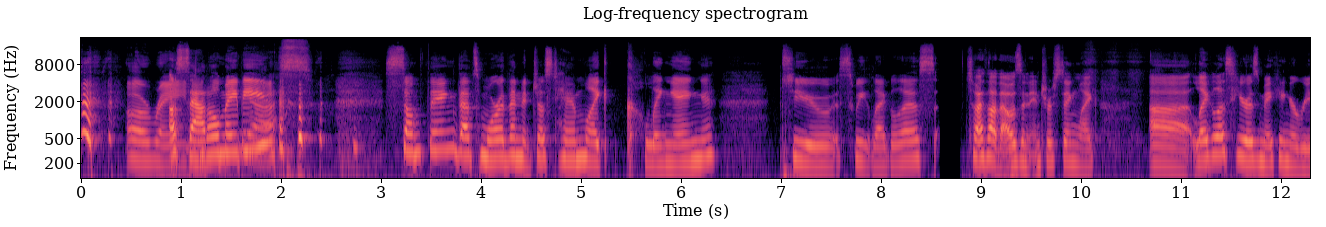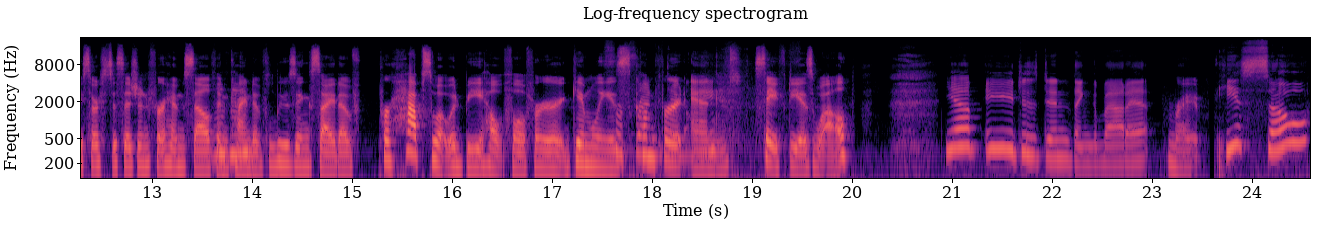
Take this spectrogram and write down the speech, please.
a rein. a saddle, maybe? Yes. Something that's more than just him, like, clinging to sweet Legolas. So I thought that was an interesting, like, uh, Legolas here is making a resource decision for himself and Mm-hmm. kind of losing sight of perhaps what would be helpful for Gimli's For comfort Gimli. and safety as well. Yep, he just didn't think about it. Right. He's so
